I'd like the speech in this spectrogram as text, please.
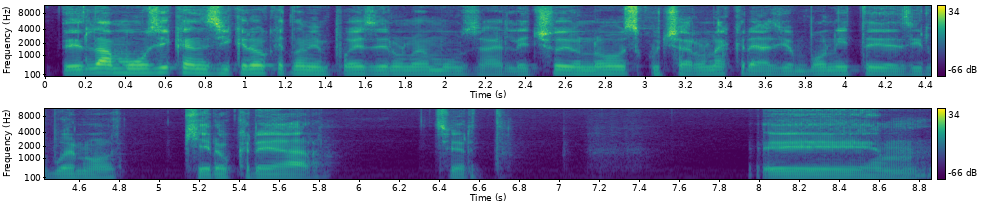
Entonces la música en sí creo que también puede ser una musa. El hecho de uno escuchar una creación bonita y decir, bueno, quiero crear, ¿cierto? Em,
